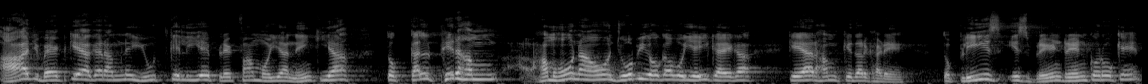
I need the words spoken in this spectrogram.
आज बैठ के अगर हमने यूथ के लिए प्लेटफॉर्म मुहैया नहीं किया तो कल फिर हम हम हो ना हो, जो भी होगा वो यही कहेगा कि यार हम किधर खड़े हैं। तो प्लीज़ इस ब्रेन ड्रेन को रोकें,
